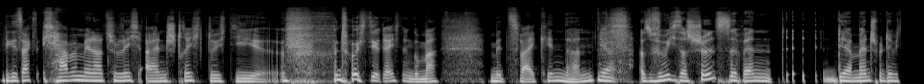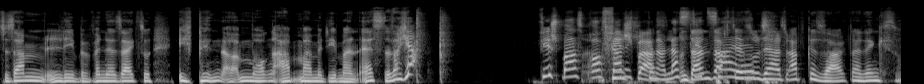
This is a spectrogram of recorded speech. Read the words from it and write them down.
wie gesagt, ich habe mir natürlich einen Strich durch die durch die Rechnung gemacht mit zwei Kindern. Ja. Also für mich ist das Schönste, wenn der Mensch, mit dem ich zusammenlebe, wenn er sagt so, ich bin äh, morgen Abend mal mit jemandem essen, dann sag ich, ja, Viel Spaß braucht viel gar nicht. Spaß. Genau, lass und dann sagt er so, Zeit. der hat abgesagt. Dann denke ich so,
